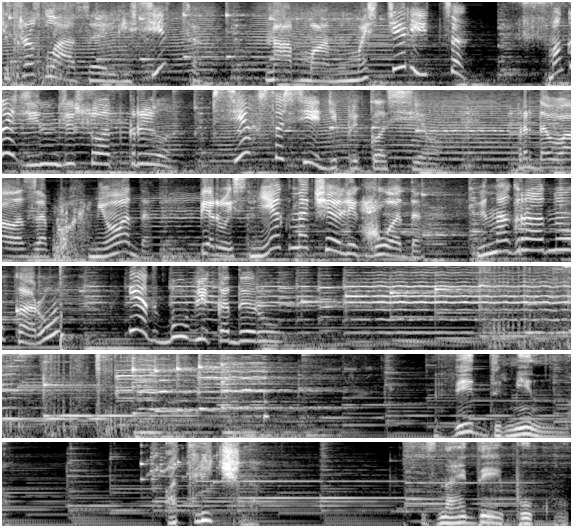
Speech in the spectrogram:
Хитроглазая лисица на обманы мастерица. Магазин в лесу открыла, всех соседей пригласила. Продавала запах меда, первый снег в начале года, виноградную кору и от бублика дыру. Відмінно. Отлично. Знайди букву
